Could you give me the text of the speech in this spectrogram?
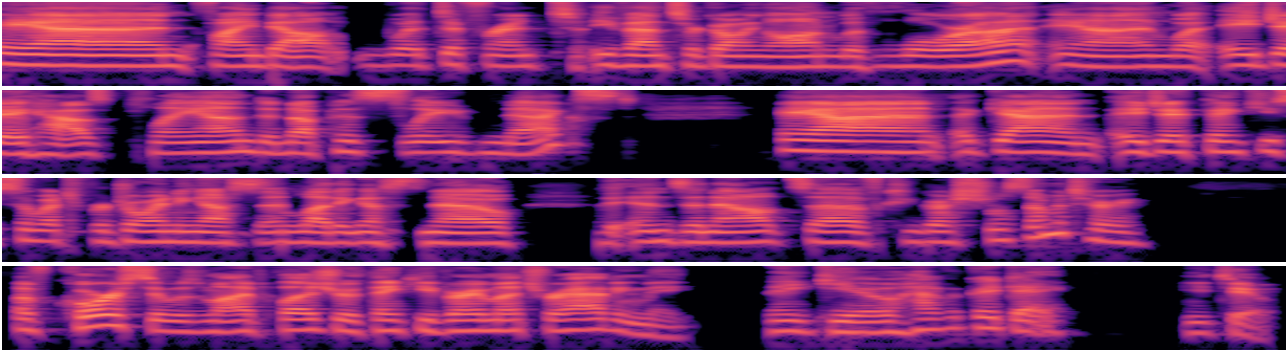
and find out what different events are going on with Laura and what AJ has planned and up his sleeve next. And again, AJ, thank you so much for joining us and letting us know the ins and outs of Congressional Cemetery. Of course, it was my pleasure. Thank you very much for having me. Thank you. Have a great day. You too.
